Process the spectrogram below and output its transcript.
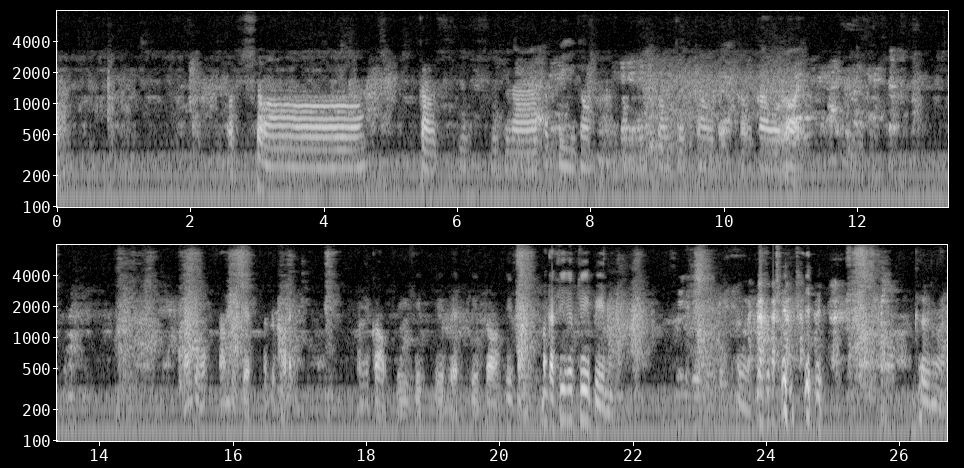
งสอง เก้าสิบลาพปีเก้าห้าเก้าหกเก้าเจ็ดเก้าแปดเก้าเก้าร้อยสามสิบหกสามสิบเจ็ดสามสิบแปดสามสิบเก้าสี่สิบสี่เอ็ดสี่สองสี่สามมันก็สี่สิบสี่ปีนี่สี่สี่สี่เออสี่สิบสี่ปีครึ่งว่ะ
